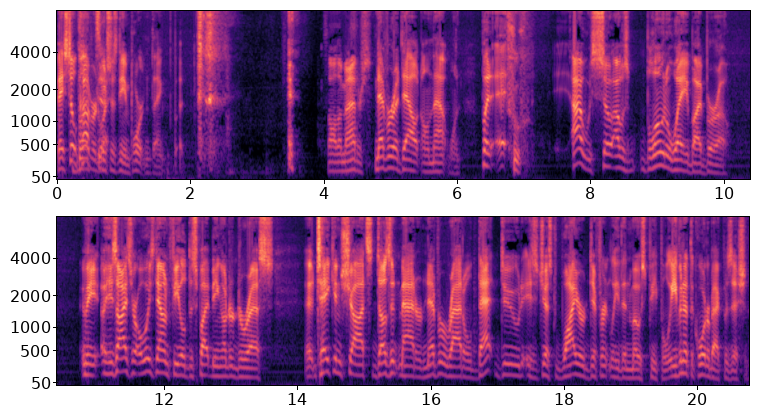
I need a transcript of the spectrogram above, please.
They still But, covered, uh, which is the important thing. But That's all that matters. never a doubt on that one. But uh, I was so I was blown away by Burrow. I mean, his eyes are always downfield despite being under duress. Uh, taking shots doesn't matter, never rattled. That dude is just wired differently than most people, even at the quarterback position.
